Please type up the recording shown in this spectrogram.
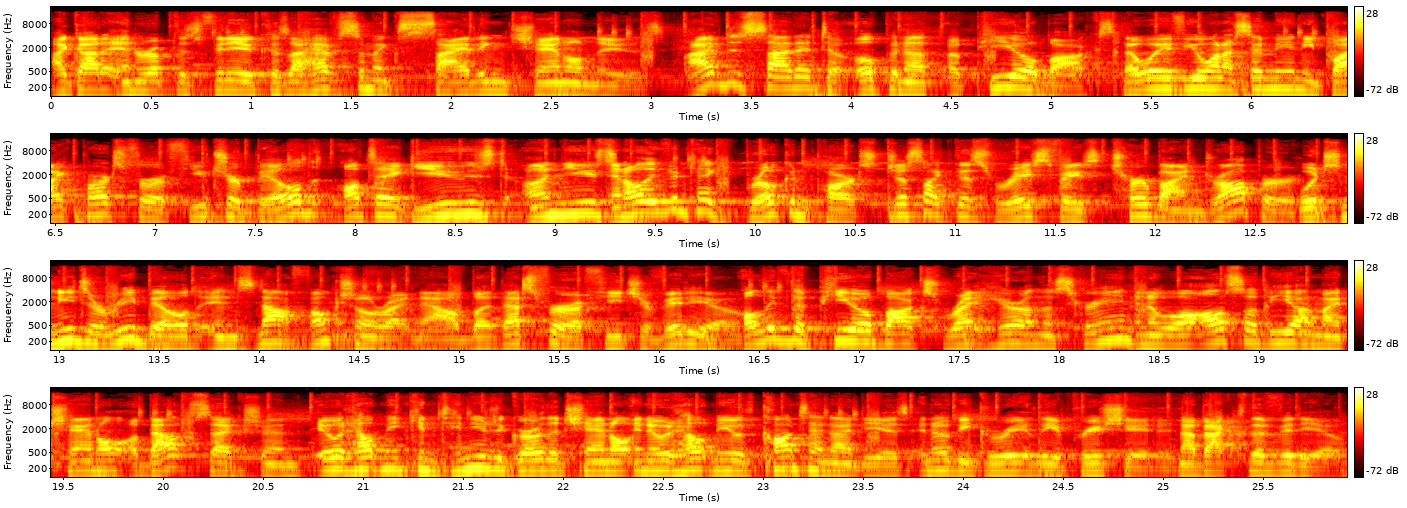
I gotta interrupt this video because I have some exciting channel news. I've decided to open up a PO box. That way if you wanna send me any bike parts for a future build, I'll take used, unused, and I'll even take broken parts just like this race face turbine dropper, which needs a rebuild and is not functional right now, but that's for a future video. I'll leave the PO box right here on the screen and it will also be on my channel about section. It would help me continue to grow the channel and it would help me with content ideas and it would be greatly appreciated. Now back to the video.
